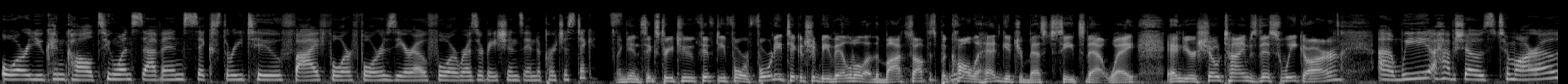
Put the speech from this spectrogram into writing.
or you can call 217-632-5440 for reservations and to purchase tickets. Again, 632-5440. Tickets should be available at the box office, but call ahead, get your best seats that way. And your show times this week are? Um, we have shows tomorrow,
